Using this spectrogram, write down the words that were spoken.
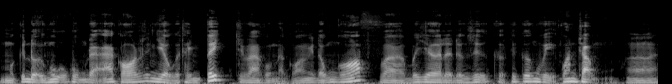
một cái đội ngũ cũng đã có rất nhiều cái thành tích và cũng đã có cái đóng góp và bây giờ là được giữ cái cương vị quan trọng à,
